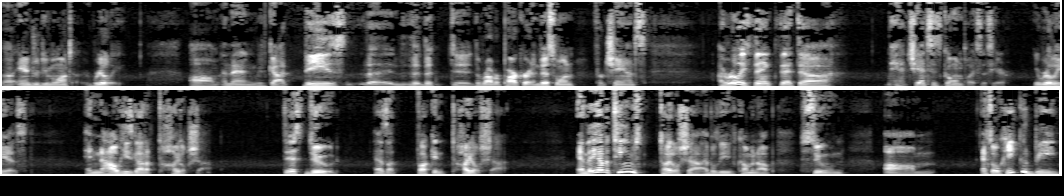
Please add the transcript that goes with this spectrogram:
uh, Andrew DiMolanta, really. Um, and then we've got these the, the the, the the Robert Parker and this one for Chance. I really think that uh, man, Chance is going places here. He really is. And now he's got a title shot. This dude has a fucking title shot. And they have a team's title shot, I believe, coming up soon. Um, and so he could be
